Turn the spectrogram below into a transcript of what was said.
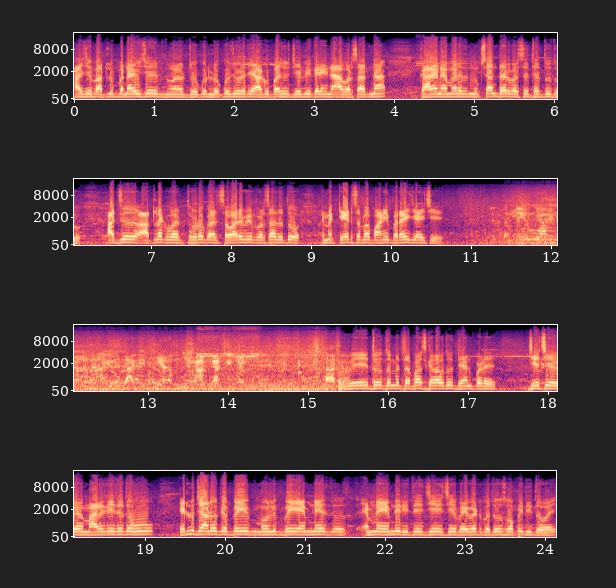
આજે બાટલું બનાવ્યું છે. લોકો જોડેથી આગુ પાછું જે બી કરીને આ વરસાદના કારણે અમારે તો નુકસાન દર વર્ષે થતું હતું. આજ આટલાક થોડોક આજ સવારે બી વરસાદ હતો એમાં કેટ સભા પાણી ભરાઈ જાય છે. હવે તો તમે તપાસ કરાવો તો ધ્યાન પડે. જે છે મારી રીતે તો હું એટલું જાણું કે ભાઈ મૌલિકભાઈ એમને એમને એમની રીતે જે છે વહીવટ બધો સોંપી દીધો હોય.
